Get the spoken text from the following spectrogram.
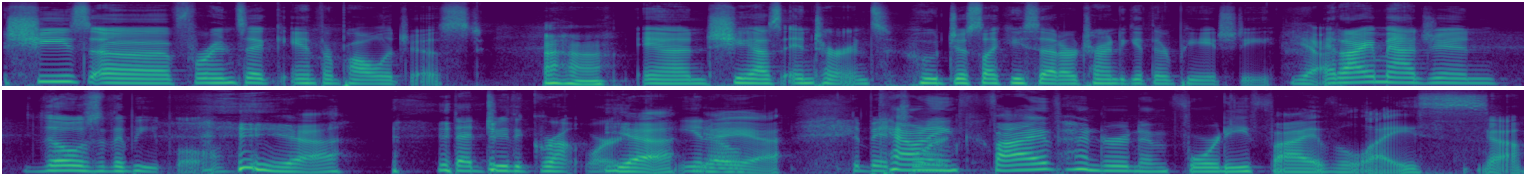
she's a forensic anthropologist. uh-huh. and she has interns who just like you said are trying to get their phd Yeah. and i imagine those are the people yeah. that do the grunt work Yeah. you know yeah, yeah. the bitch Counting work. 545 lice. yeah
